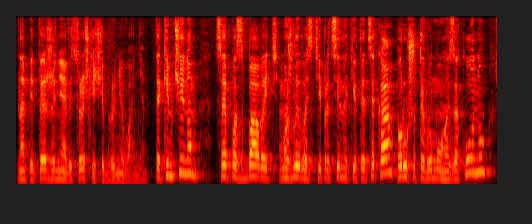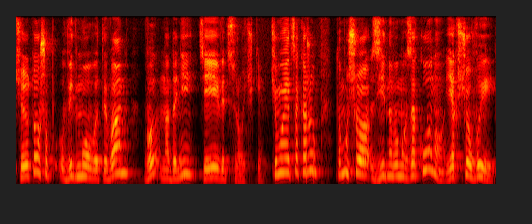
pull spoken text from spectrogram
на підтвердження відстрочки чи бронювання. Таким чином, це позбавить можливості працівників ТЦК порушити вимоги закону щодо того, щоб відмовити вам в наданні цієї відстрочки. Чому я це кажу? Тому що згідно вимог закону, якщо ви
